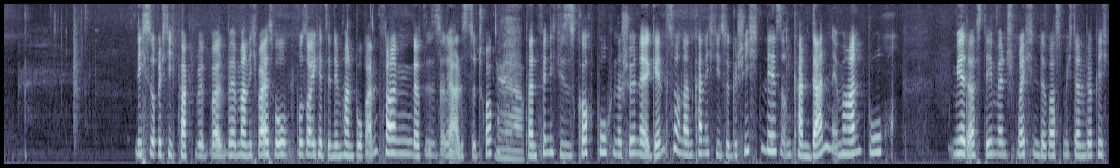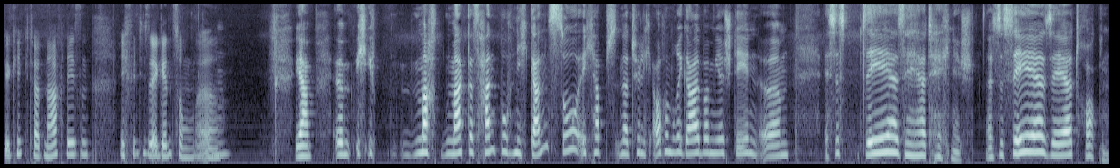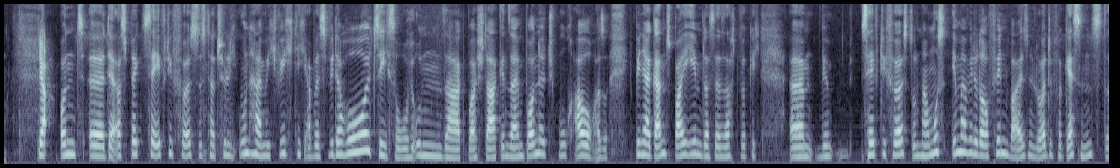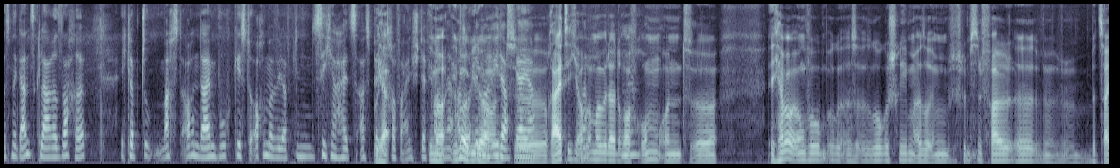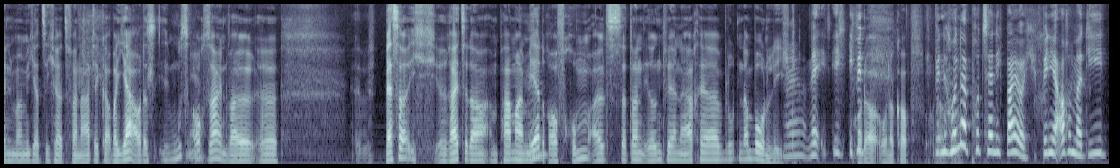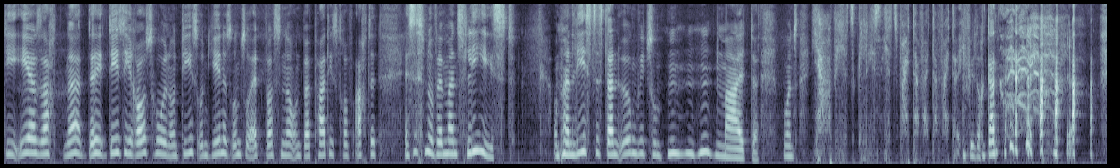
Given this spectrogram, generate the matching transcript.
nicht so richtig packt, weil wenn man nicht weiß, wo, wo soll ich jetzt in dem Handbuch anfangen, das ist ja alles zu trocken. Ja. Dann finde ich dieses Kochbuch eine schöne Ergänzung und dann kann ich diese Geschichten lesen und kann dann im Handbuch mir das dementsprechende, was mich dann wirklich gekickt hat, nachlesen. Ich finde diese Ergänzung äh, Mhm. Ja, ähm, ich, ich mach, mag das Handbuch nicht ganz so. Ich habe es natürlich auch im Regal bei mir stehen. Ähm, es ist sehr, sehr technisch. Es ist sehr, sehr trocken. Ja. Und äh, der Aspekt Safety First ist natürlich unheimlich wichtig, aber es wiederholt sich so unsagbar stark in seinem Bondage-Buch auch. Also ich bin ja ganz bei ihm, dass er sagt wirklich, ähm, wir, Safety First und man muss immer wieder darauf hinweisen, die Leute vergessen es, das ist eine ganz klare Sache. Ich glaube, du machst auch in deinem Buch, gehst du auch immer wieder auf den Sicherheitsaspekt Ja, drauf ein, Stefan. Immer, ne? immer, Also wieder. immer wieder. Und ja, ja. Äh, reite ich auch Ja. immer wieder drauf Mhm. rum und äh, ich habe irgendwo so geschrieben, also im schlimmsten Fall äh, bezeichnet man mich als Sicherheitsfanatiker, aber ja, aber das muss auch sein, weil äh, besser, ich reite da ein paar Mal mehr Mhm. drauf rum, als dass dann irgendwer nachher blutend am Boden liegt. Ja. Nee, ich, ich bin, Oder ohne Kopf. Ich bin hundertprozentig bei euch. Ich bin ja auch immer die, die eher sagt, ne, De- Daisy rausholen und dies und jenes und so etwas, ne, und bei Partys drauf achtet. Es ist nur, wenn man es liest. Und man liest es dann irgendwie zum hm, hm, hm, malte. Wo man so, ja, habe ich jetzt gelesen, jetzt weiter, weiter, weiter. Ich will doch ganz.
